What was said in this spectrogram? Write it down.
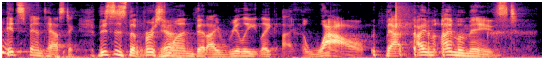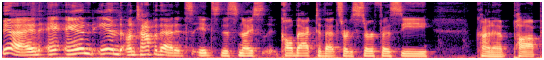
it's fantastic. This is the first Yeah. one that I really like. I, wow, that I'm I'm amazed. Yeah, and and and on top of that, it's it's this nice callback to that sort of surfacey kind of pop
